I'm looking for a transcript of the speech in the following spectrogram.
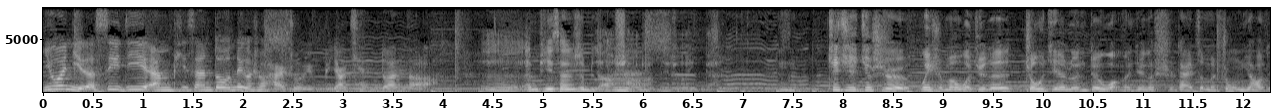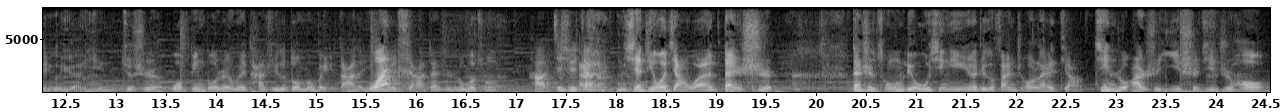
因为你的 CD、MP 3都那个时候还属于比较前端的了。呃，MP 3是比较少了，那时候应该。嗯，这是就是为什么我觉得周杰伦对我们这个时代这么重要的一个原因，就是我并不认为他是一个多么伟大的音乐？家，但是如果从好，继续讲。哎，你先听我讲完。但是，但是从流行音乐这个范畴来讲，进入二十一世纪之后，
